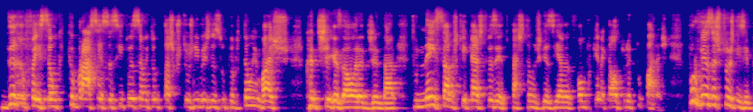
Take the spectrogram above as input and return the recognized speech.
de refeição que quebrasse essa situação. Então tu estás com os teus níveis de açúcar tão em baixo quando chegas à hora de jantar, tu nem sabes o que é que has de fazer, tu estás tão esgaseada de fome porque é naquela altura que tu paras. Por vezes as pessoas dizem,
